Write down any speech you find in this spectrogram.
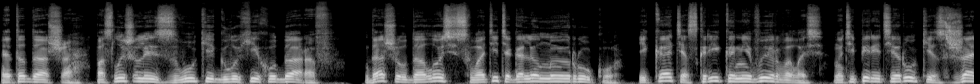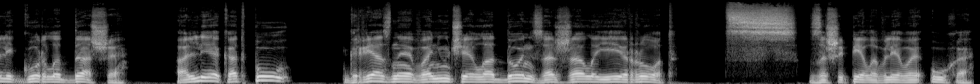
Это Даша. Послышались звуки глухих ударов. Даше удалось схватить оголенную руку, и Катя с криками вырвалась, но теперь эти руки сжали горло Даши. «Олег, отпу...» Грязная вонючая ладонь зажала ей рот. «Тссс!» – зашипела в левое ухо.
